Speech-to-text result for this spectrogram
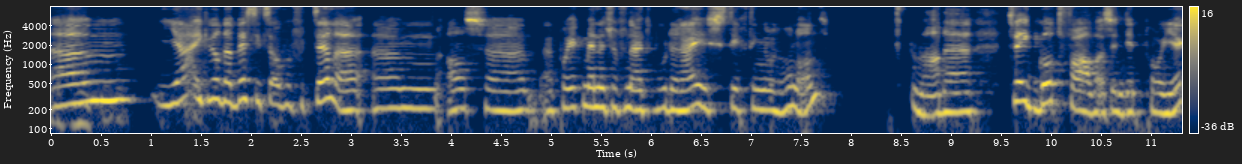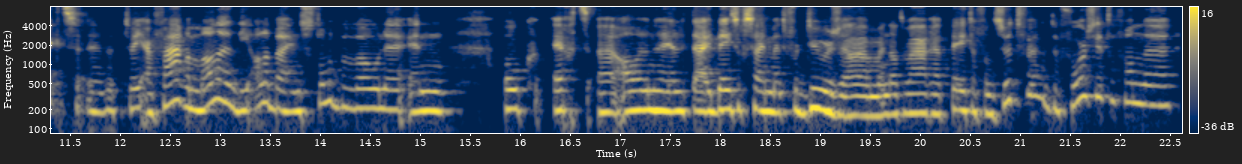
Ehm, ja, ik wil daar best iets over vertellen. Ehm, als eh, projectmanager vanuit de Boerderij Stichting Noord-Holland. We hadden twee godfathers in dit project. Eh, twee ervaren mannen die allebei een stolp bewonen en ook echt eh, al hun hele tijd bezig zijn met verduurzamen. En dat waren Peter van Zutphen, de voorzitter van de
